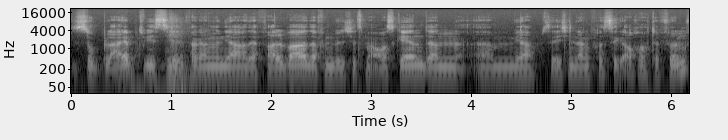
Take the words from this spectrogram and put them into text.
so bleibt, wie es die vergangenen Jahre der Fall war, davon würde ich jetzt mal ausgehen, dann ähm, ja, sehe ich ihn langfristig auch auf der 5.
